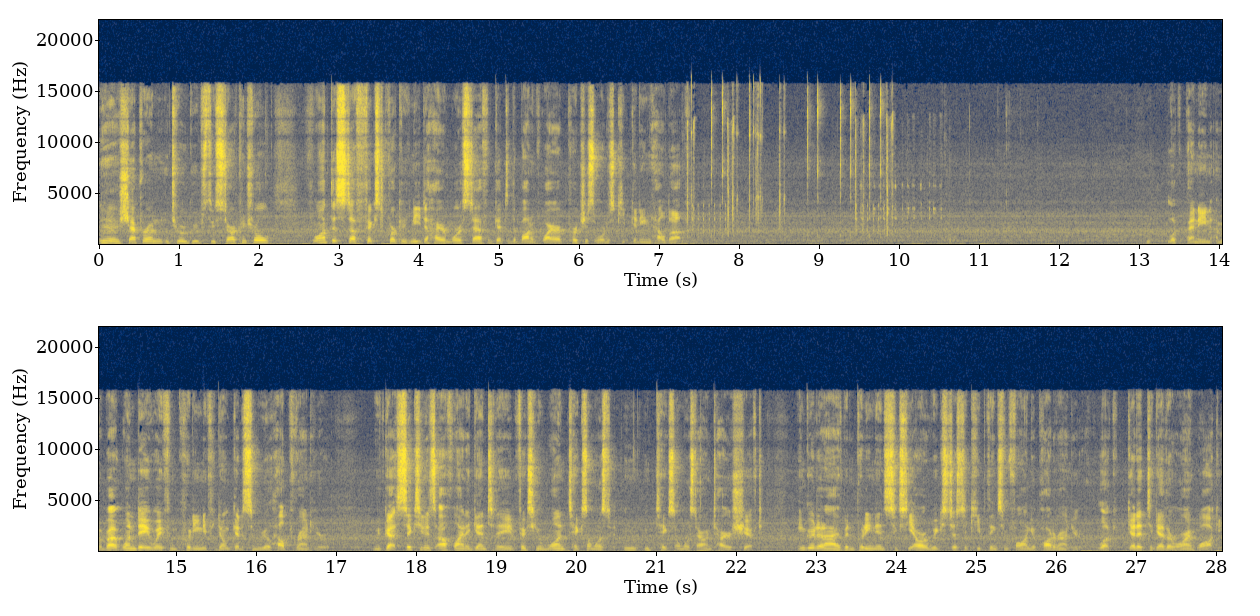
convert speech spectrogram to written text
to uh, chaperone tour groups through Star Control? If you want this stuff fixed quicker, you need to hire more staff or get to the bottom of why our purchase orders keep getting held up. Look, Penny, I'm about one day away from quitting if you don't get us some real help around here. We've got six units offline again today, and fixing one takes almost mm, takes almost our entire shift. Ingrid and I have been putting in 60-hour weeks just to keep things from falling apart around here. Look, get it together or I'm walking.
